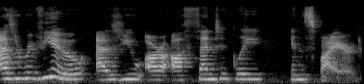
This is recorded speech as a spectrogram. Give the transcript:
as a review as you are authentically inspired.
